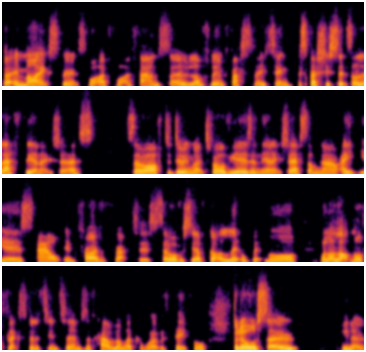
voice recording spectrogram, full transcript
but in my experience what i've what i found so lovely and fascinating especially since i left the nhs so after doing like 12 years in the NHS, I'm now eight years out in private practice. So obviously I've got a little bit more, well, a lot more flexibility in terms of how long I can work with people, but also, you know,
